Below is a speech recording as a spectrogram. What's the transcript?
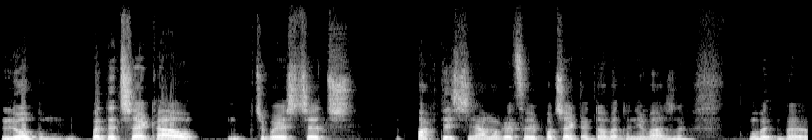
Lub będę czekał. Potrzebuję jeszcze. trz- Faktycznie, ja mogę sobie poczekać. Dobra, to nieważne. Bo, be-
